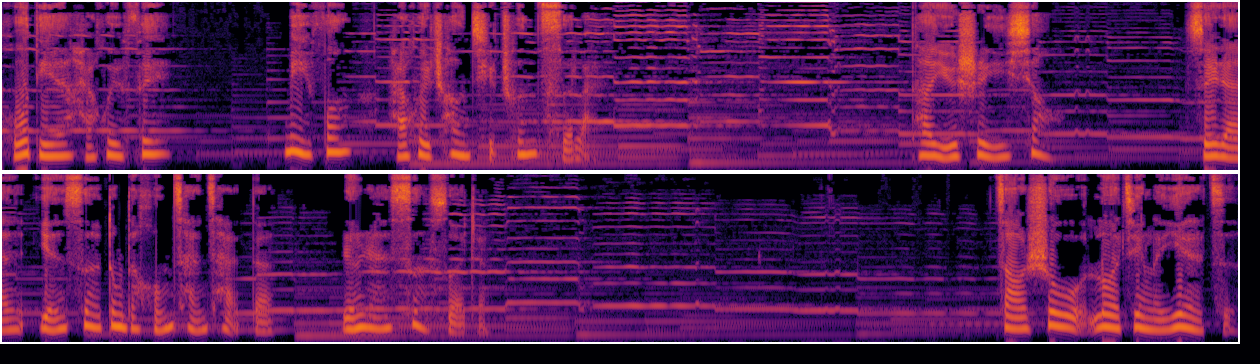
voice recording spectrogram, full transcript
蝴蝶还会飞，蜜蜂还会唱起春词来。他于是一笑，虽然颜色冻得红惨惨的，仍然瑟缩着。枣树落尽了叶子，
